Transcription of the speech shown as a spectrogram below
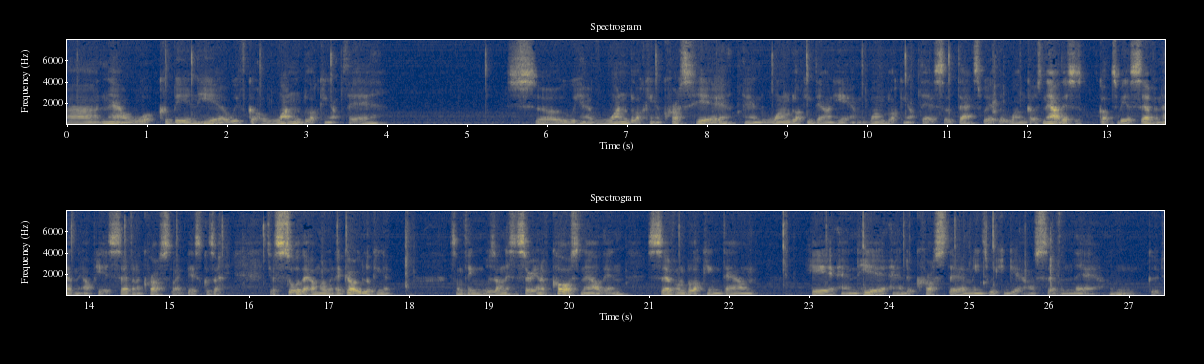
Uh, now, what could be in here? We've got a 1 blocking up there. So we have 1 blocking across here and 1 blocking down here and 1 blocking up there. So that's where the 1 goes. Now, this has got to be a 7, hasn't it, up here? 7 across like this because I just saw that a moment ago looking at something that was unnecessary. And of course, now then, 7 blocking down here and here and across there means we can get our 7 there. Hmm, good.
